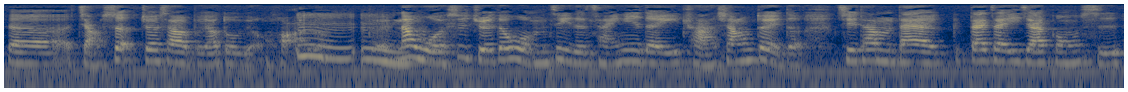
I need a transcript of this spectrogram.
的角色就稍微比较多元化了。嗯嗯。对，那我是觉得我们自己的产业的 HR 相对的，其实他们待待在一家公司，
